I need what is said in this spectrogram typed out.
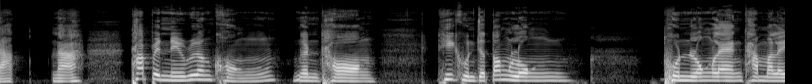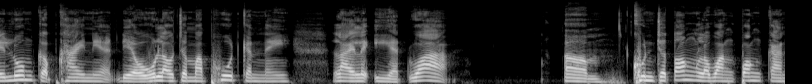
ดัก นะ ถ้าเป็นในเรื่องของเงินทองที่คุณจะต้องลงทุนลงแรงทำอะไรร่วมกับใครเนี่ย เดี๋ยวเราจะมาพูดกันในรายละเอียดว่าคุณจะต้องระวังป้องกัน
